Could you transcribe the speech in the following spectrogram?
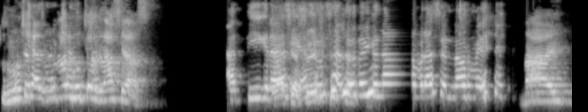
Pues muchas, muchas, muchas gracias. A ti, gracias. gracias ¿eh? Un saludo y un abrazo enorme. Bye.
